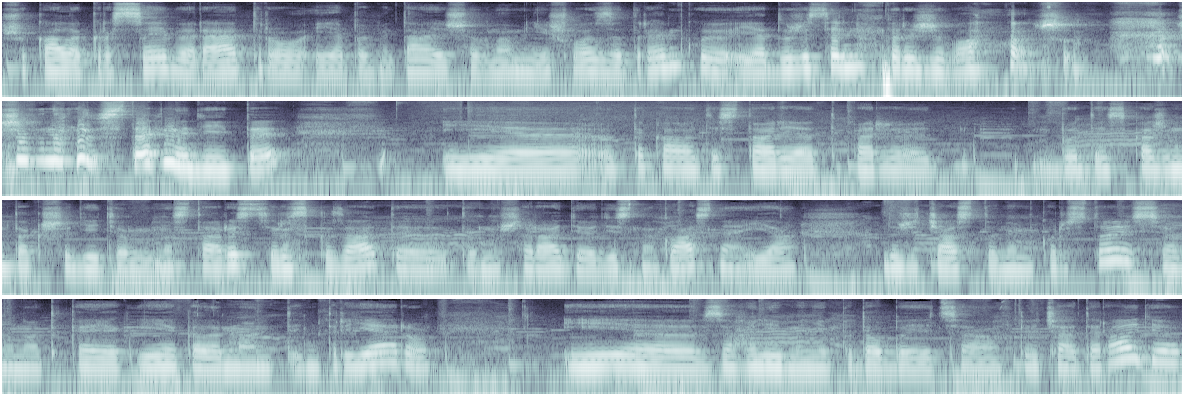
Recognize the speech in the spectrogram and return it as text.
шукала красиве ретро. І я пам'ятаю, що воно мені йшло з затримкою, і я дуже сильно переживала, що, що воно не встигне дійти. І от така от історія тепер буде, скажімо так, що дітям на старості розказати, тому що радіо дійсно класне, і я дуже часто ним користуюся. Воно таке, як є як елемент інтер'єру. І е, взагалі мені подобається включати радіо,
